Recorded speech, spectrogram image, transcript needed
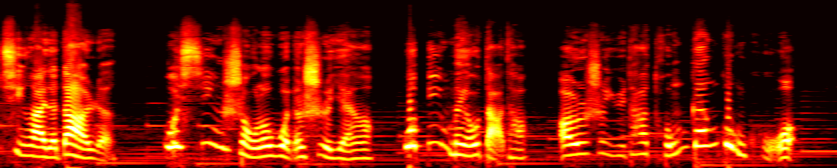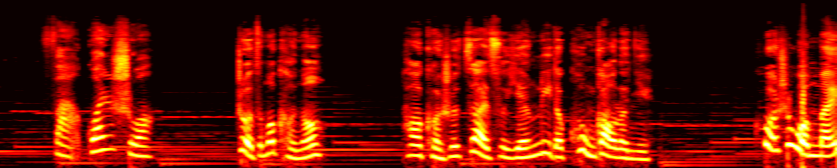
亲爱的大人，我信守了我的誓言啊！我并没有打他，而是与他同甘共苦。”法官说。这怎么可能？他可是再次严厉的控告了你。可是我没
